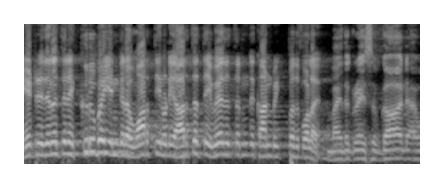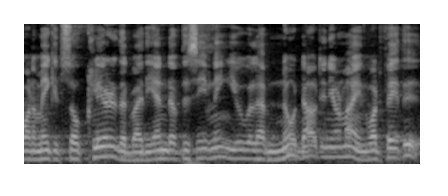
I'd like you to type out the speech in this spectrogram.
நேற்றைய தினத்திலே கிருபை என்கிற வார்த்தையினுடைய அர்த்தத்தை வேதத்திலிருந்து காண்பிப்பது போல By the grace of God, I want to make it so clear that by the end of this evening, you will have no doubt in your mind what faith is.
